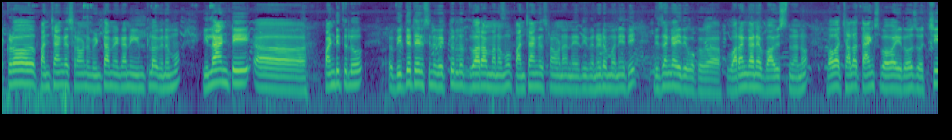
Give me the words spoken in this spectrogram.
ఎక్కడో పంచాంగ శ్రవణం వింటామే కానీ ఇంట్లో వినము. ఇలాంటి పండితులు విద్య తెలిసిన వ్యక్తుల ద్వారా మనము పంచాంగ శ్రవణం అనేది వినడం అనేది నిజంగా ఇది ఒక వరంగానే భావిస్తున్నాను. బాబా చాలా థ్యాంక్స్ బాబా ఈరోజు వచ్చి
